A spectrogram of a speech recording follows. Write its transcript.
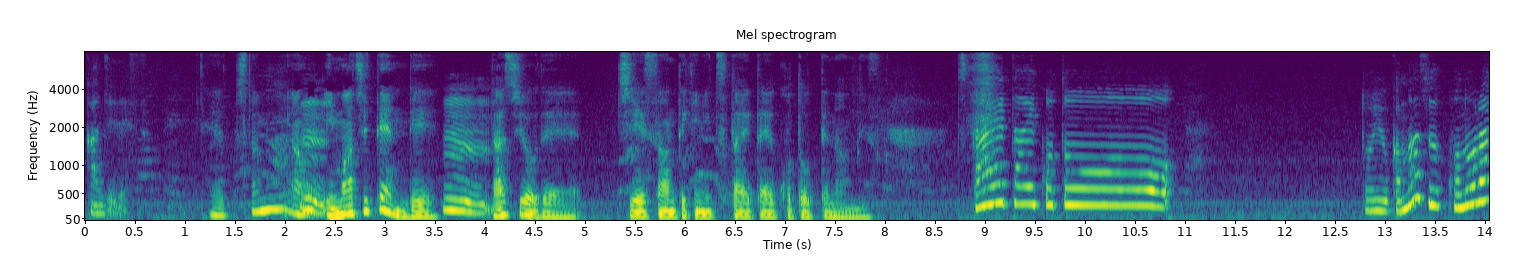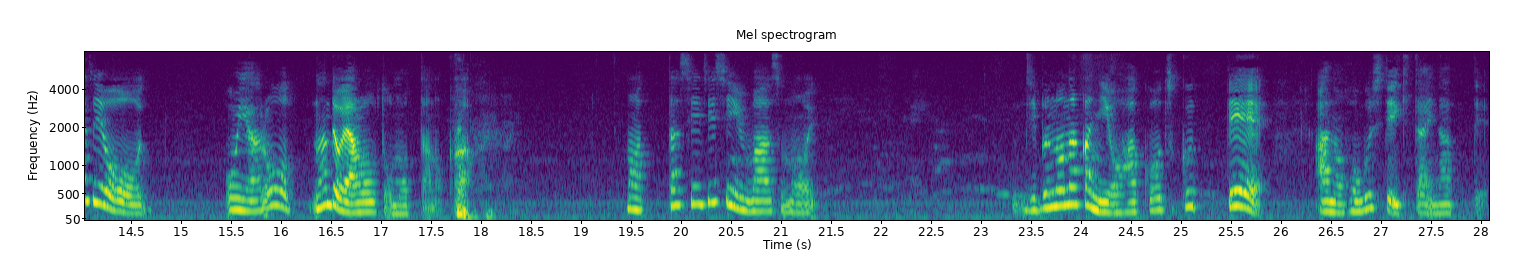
感じです。でちなみにあの、うん。今時点でうん。ラジオで知恵さん的に伝えたいことって何ですか？伝えたいことというかまずこのラジオをやろうなんでやろうと思ったのか、はいまあ、私自身はその自分の中に余白を作ってあのほぐしていきたいなって。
